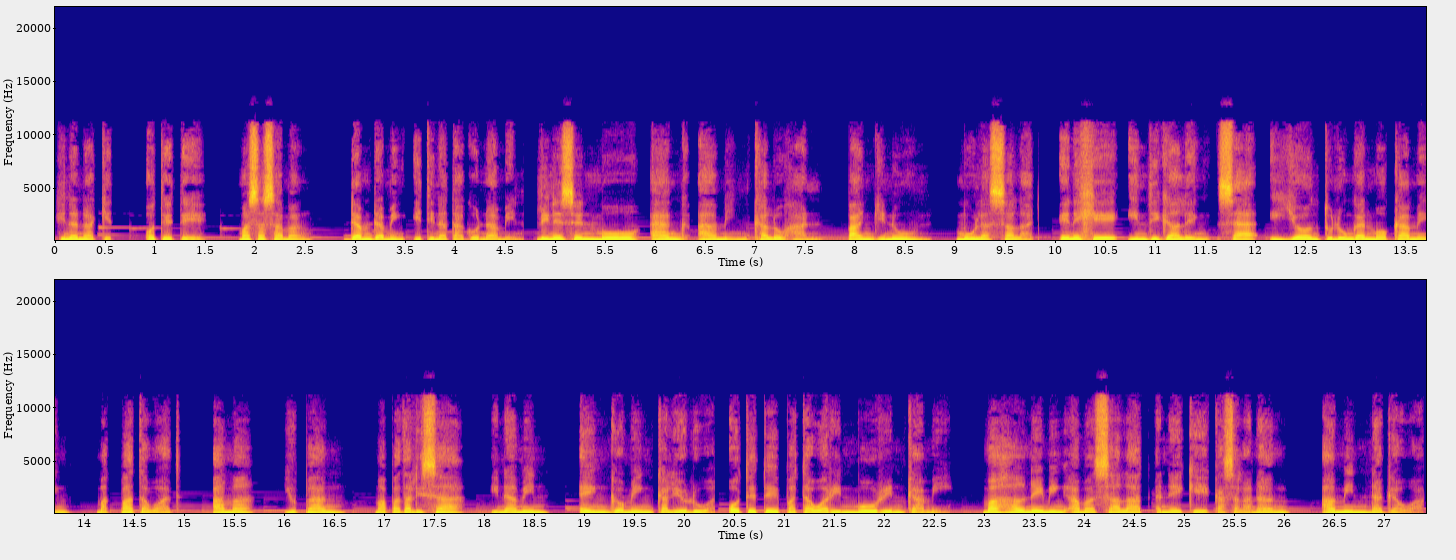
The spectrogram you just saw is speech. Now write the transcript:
hinanakit o tete masasamang damdaming itinatago namin. Linisin mo ang aming kaluhan, Panginoon, mula salat. NG hindi galing sa iyon tulungan mo kaming magpatawad, Ama, yupang mapadalisa inamin eng goming kaluluwa. OTT patawarin mo rin kami. Mahal naming ama salat aneke kasalanang amin nagawa.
